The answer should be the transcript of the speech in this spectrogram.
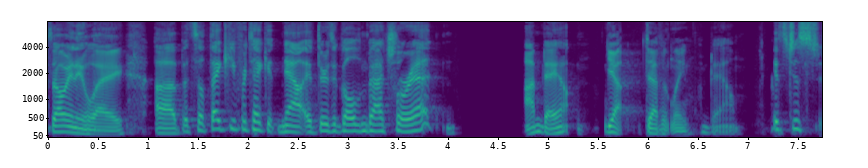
So anyway, uh, but so thank you for taking. Now, if there's a Golden Bachelorette, I'm down. Yeah, definitely. I'm down. It's just,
